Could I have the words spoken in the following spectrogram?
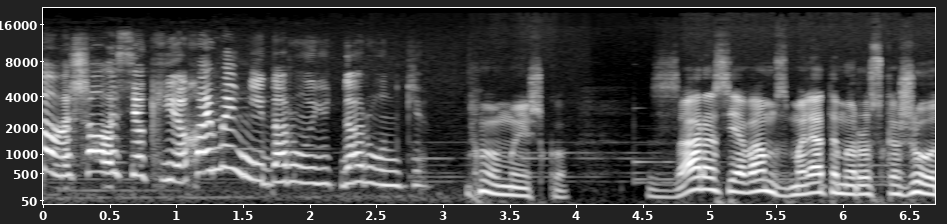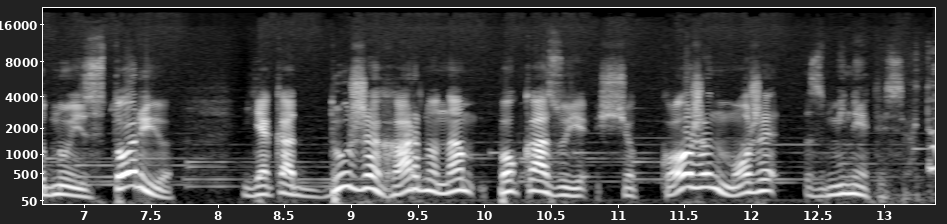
залишалось як є. Хай мені дарують дарунки. О, Мишко, зараз я вам з малятами розкажу одну історію, яка дуже гарно нам показує, що кожен може змінитися. Хто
